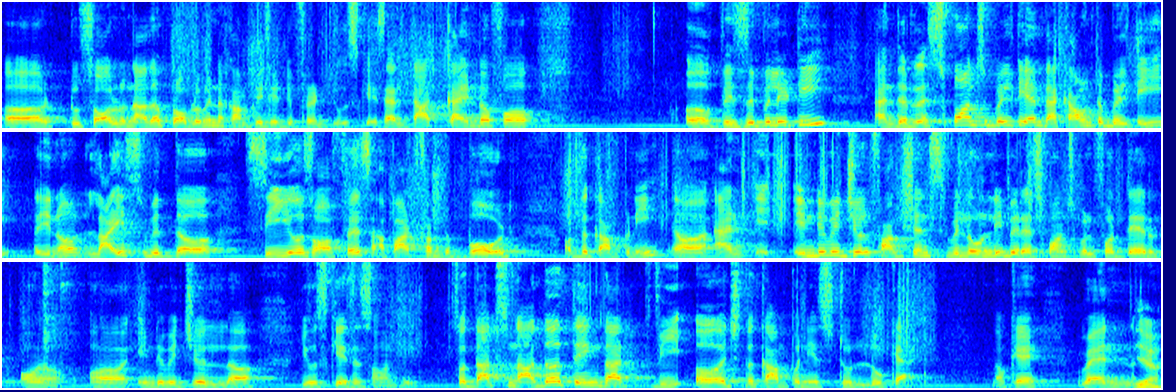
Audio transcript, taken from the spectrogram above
uh, to solve another problem in a completely different use case. And that kind of a, a visibility and the responsibility and the accountability you know lies with the ceo's office apart from the board of the company uh, and individual functions will only be responsible for their uh, uh, individual uh, use cases only so that's another thing that we urge the companies to look at okay when yeah.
